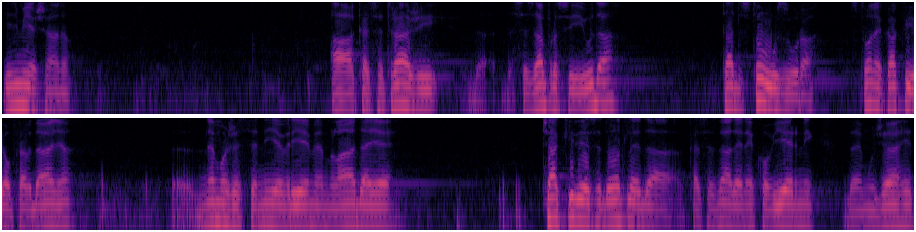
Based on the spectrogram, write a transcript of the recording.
izmiješano. A kad se traži da, da se zaprosi i tad sto uzura, sto nekakvih opravdanja, e, ne može se, nije vrijeme, mlada je, Čak ide se dotle da kad se zna da je neko vjernik, da je muđahid,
